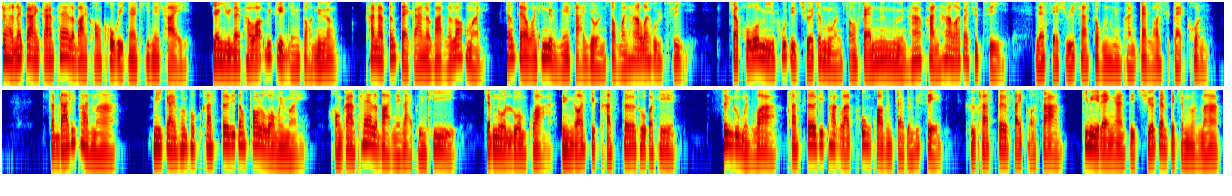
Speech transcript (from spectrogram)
สถานการณ์การแพร่ระบาดของโควิด -19 ในไทย ยังอยู่ในภาวะวิกฤตอย่างต่อเนื่อง ถ้านับตั้งแต่การระบาดระลอกใหม่ ตั้งแต่วันที่ 1 เมษายน 2564 จะพบว่ามีผู้ติดเชื้อจำนวน 215,584 และเสียชีวิตสะสม 1,818 คน สัปดาห์ที่ผ่านมา มีการค้นพบคลัสเตอร์ที่ต้องเฝ้าระวังใหม่ๆ ของการแพร่ระบาดในหลายพื้นที่จำนวนรวมกว่า 110 คลัสเตอร์ทั่วประเทศ ซึ่งดูเหมือนว่าคลัสเตอร์ที่ภาครัฐพุ่งความสนใจเป็นพิเศษ คือคลัสเตอร์ไซต์ก่อสร้าง ที่มีแรงงานติดเชื้อกันเป็นจำนวนมาก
